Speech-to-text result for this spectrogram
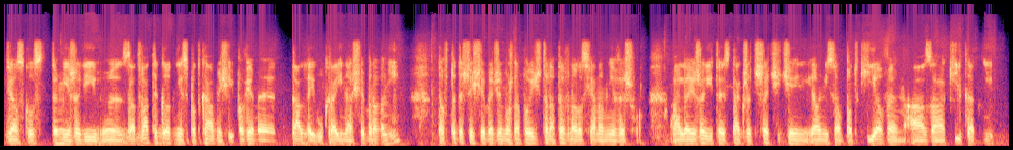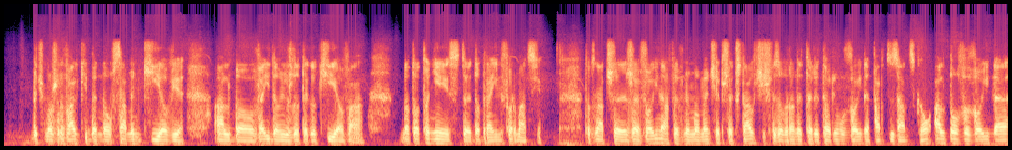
W związku z tym, jeżeli e, za dwa tygodnie spotkamy się i powiemy dalej Ukraina się broni, to wtedy się będzie można powiedzieć, to na pewno Rosjanom nie wyszło. Ale jeżeli to jest tak, że trzeci dzień i oni są pod Kijowem, a za kilka dni być może walki będą w samym Kijowie albo wejdą już do tego Kijowa, no to to nie jest dobra informacja. To znaczy, że wojna w pewnym momencie przekształci się z obrony terytorium w wojnę partyzancką albo w wojnę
